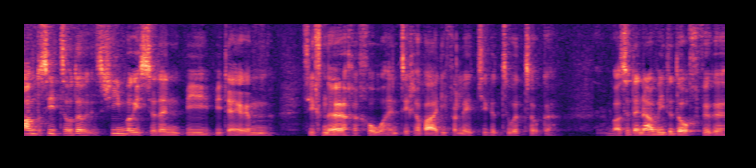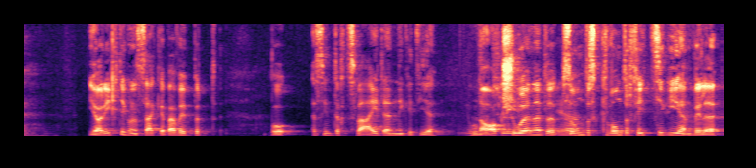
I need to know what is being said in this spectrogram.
Andererseits, oder, scheinbar ist es ja dann bei, bei dem sich näher kommen, haben sich ja beide Verletzungen zugezogen. Was ja dann auch wieder doch für Ja, richtig. Und es sagt eben auch jemand, wo, es sind doch zwei die nachgeschonen, ja. besonders gewunderfitzige, haben wollen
